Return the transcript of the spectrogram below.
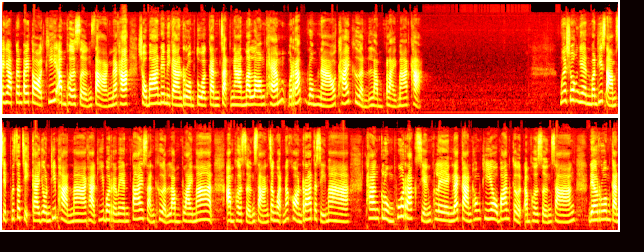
ขยับกันไปต่อที่อำเภอเสริงสางนะคะ ชาวบ้านได้มีการรวมตัวกันจัดงานมาลองแคมป์รับลมหนาวท้ายเขื่อนลำปลายมาศค่ะ มื่อช่วงเย็นวันที่ 30 พฤศจิกายนที่ผ่านมาค่ะ ที่บริเวณใต้สันเขื่อนลำปลายมาศอำเภอเสริงสางจังหวัดนครราชสีมา ทางกลุ่มผู้รักเสียงเพลงและการท่องเที่ยวบ้านเกิดอำเภอเสริงสางได้ร่วมกัน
